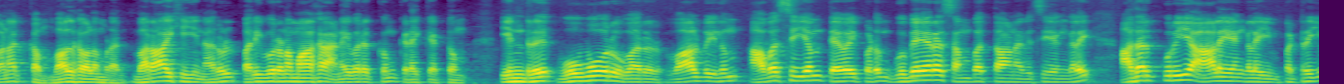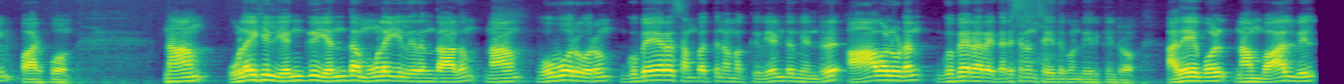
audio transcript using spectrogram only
வணக்கம். வாழ்க வளமுடன். வராகியின் அருள் பரிபூரணமாக அனைவருக்கும் கிடைக்கட்டும். இன்று ஒவ்வொருவர் வாழ்விலும் அவசியம் தேவைப்படும் குபேர சம்பத்தான விஷயங்களை அதற்குரிய ஆலயங்களையும் பற்றியும் பார்ப்போம். நாம் உலகில் எங்கு எந்த மூலையில் இருந்தாலும் நாம் ஒவ்வொருவரும் குபேர சம்பத்து நமக்கு வேண்டும் என்று ஆவலுடன் குபேரரை தரிசனம் செய்து கொண்டிருக்கின்றோம். அதேபோல் நம் வாழ்வில்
